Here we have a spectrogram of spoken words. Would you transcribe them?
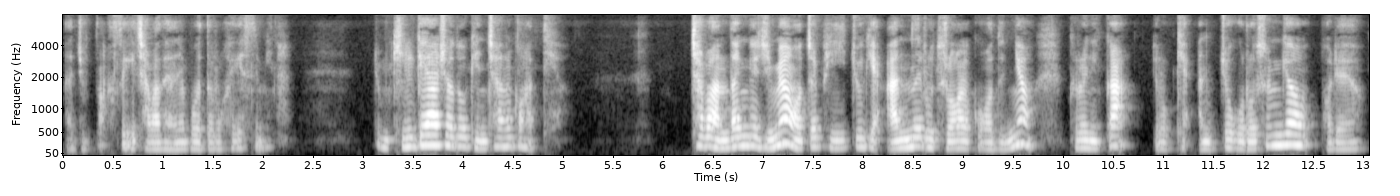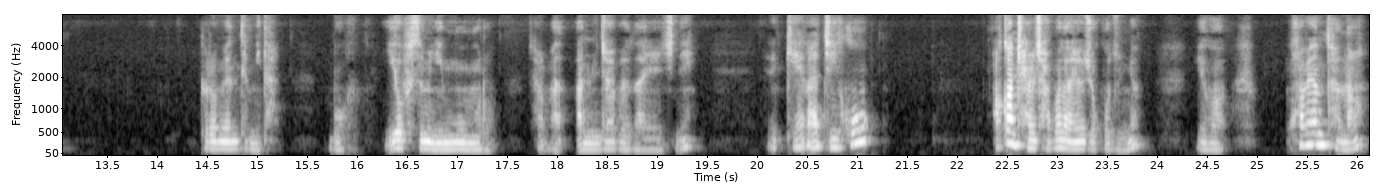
아주 빡세게 잡아다녀 보도록 하겠습니다. 좀 길게 하셔도 괜찮을 것 같아요. 잡아 안 당겨지면 어차피 이쪽이 안으로 들어갈 거거든요. 그러니까 이렇게 안쪽으로 숨겨 버려요. 그러면 됩니다. 뭐 이 없으면 잇몸으로 잡아 안 잡아 다녀지네. 이렇게 해가지고 아깐 잘 잡아 다녀줬거든요. 얘가 화면 타나?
